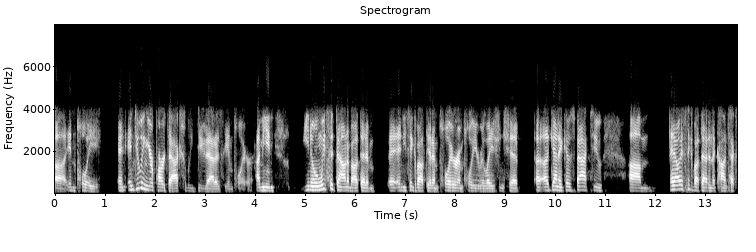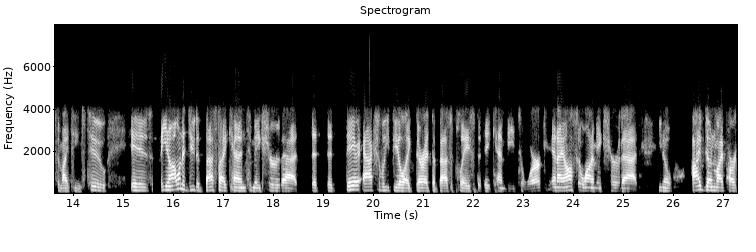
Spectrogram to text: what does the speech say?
uh, employee, and and doing your part to actually do that as the employer. I mean, you know, when we sit down about that and you think about that employer-employee relationship, uh, again, it goes back to, um, and I always think about that in the context of my teams too. Is you know I want to do the best I can to make sure that that that they actually feel like they're at the best place that they can be to work, and I also want to make sure that you know I've done my part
